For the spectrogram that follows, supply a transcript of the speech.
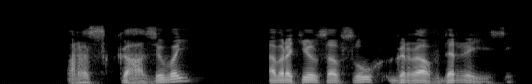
— Рассказывай, — обратился вслух граф де Рейзи.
